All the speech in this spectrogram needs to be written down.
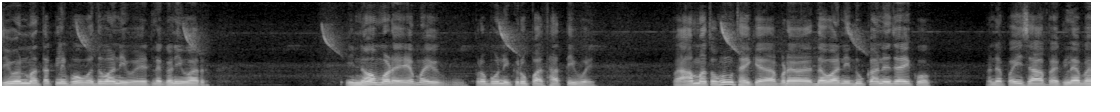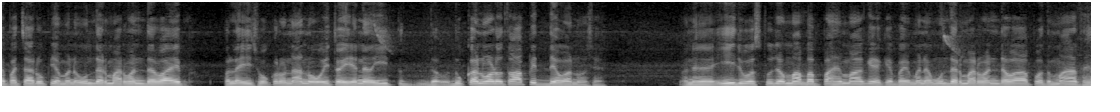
જીવનમાં તકલીફો વધવાની હોય એટલે ઘણીવાર એ ન મળે, એમાંય પ્રભુની કૃપા થતી હોય. આમાં તો શું થાય કે આપણે દવાની દુકાને જાય કોક અને પૈસા આપે કે લે ભાઈ પચાસ રૂપિયા મને ઉંદર મારવાની દવા આપ, ભલે એ છોકરો નાનો હોય તો એને એ દુકાનવાળો તો આપી જ દેવાનો છે. અને એ જ વસ્તુ જો મા બાપ પાસે માગે કે ભાઈ મને ઉંદર મારવાની દવા આપો, તો માથે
